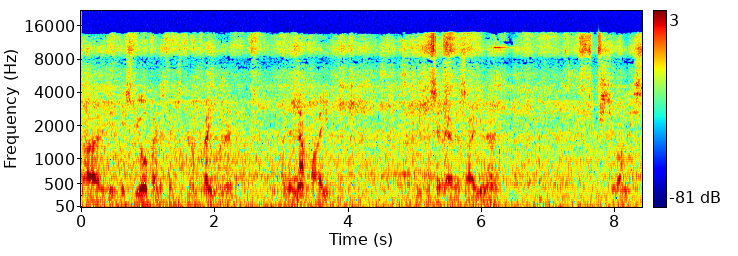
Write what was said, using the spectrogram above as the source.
So it, it's for your benefit to come clean on it, and then that way you can sit there and say, you know, least you're honest.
